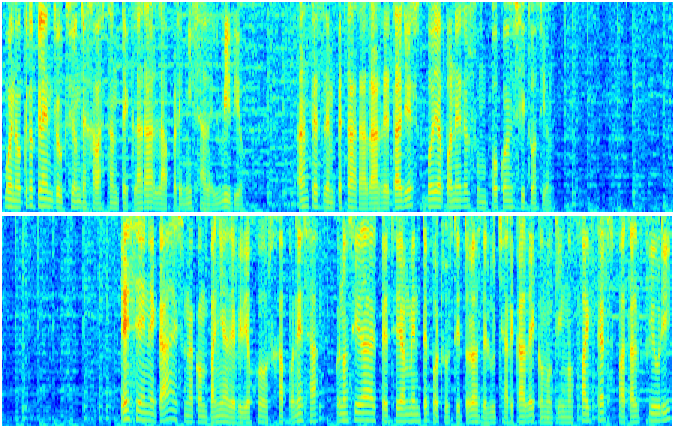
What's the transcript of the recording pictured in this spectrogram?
Bueno, creo que la introducción deja bastante clara la premisa del vídeo. Antes de empezar a dar detalles, voy a poneros un poco en situación. SNK es una compañía de videojuegos japonesa conocida especialmente por sus títulos de lucha arcade como King of Fighters, Fatal Fury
